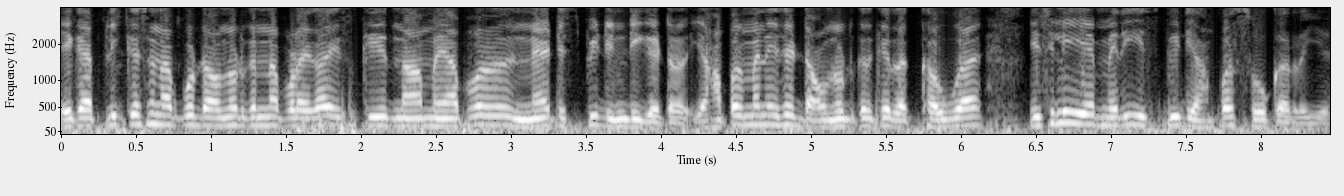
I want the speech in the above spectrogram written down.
एक एप्लीकेशन आपको डाउनलोड करना पड़ेगा। इसके नाम है यहाँ पर नेट स्पीड इंडिकेटर यहाँ पर मैंने इसे डाउनलोड करके रखा हुआ है। इसलिए ये मेरी स्पीड यहाँ पर शो कर रही है।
